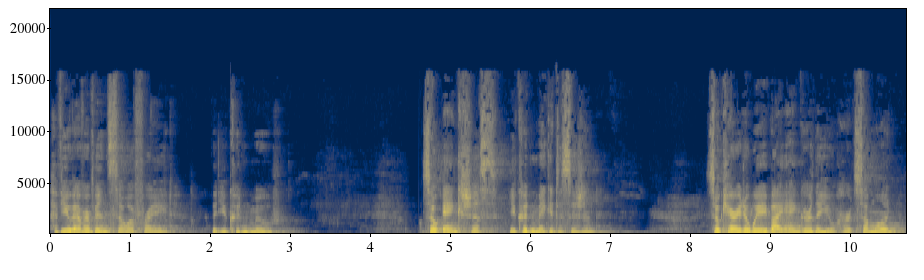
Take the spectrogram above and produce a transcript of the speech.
Have you ever been so afraid that you couldn't move? So anxious you couldn't make a decision? So carried away by anger that you hurt someone?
